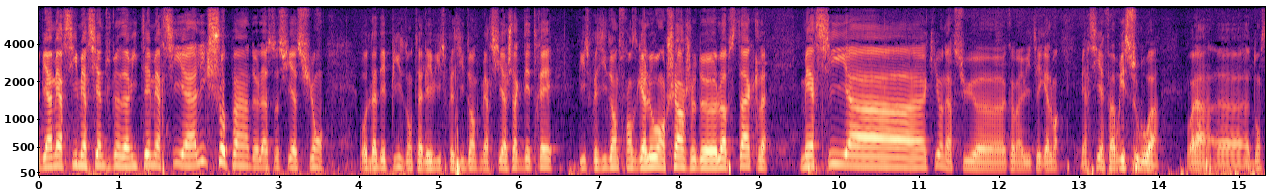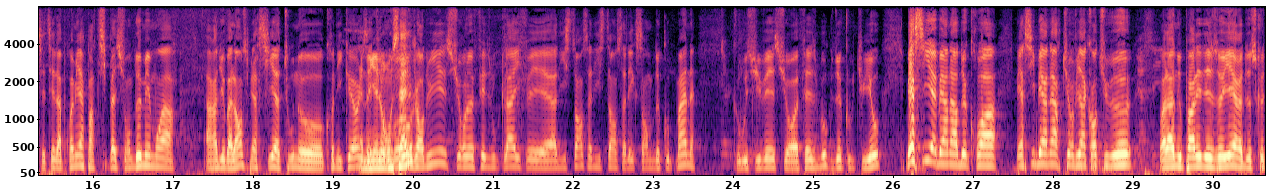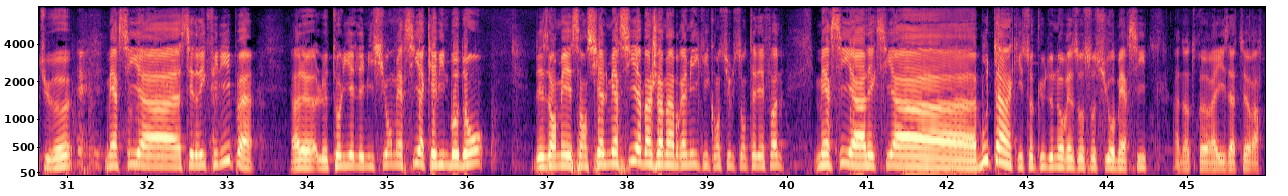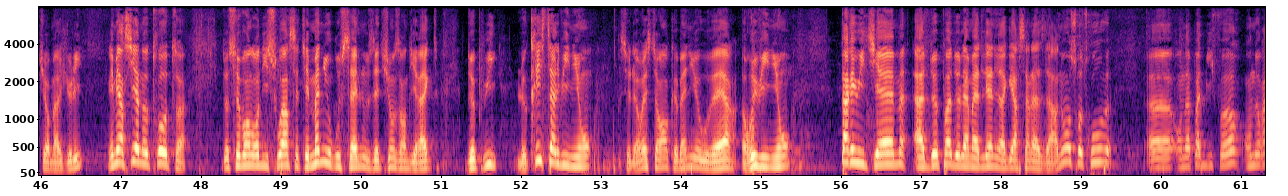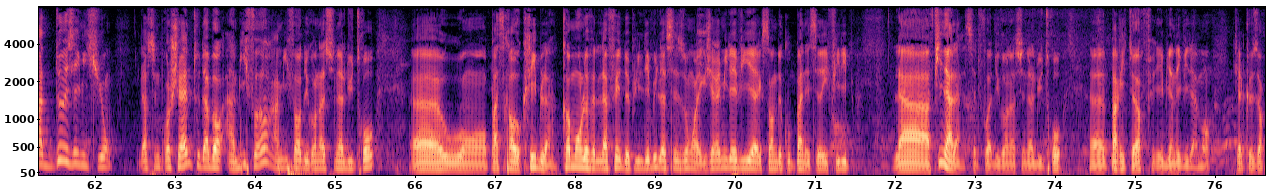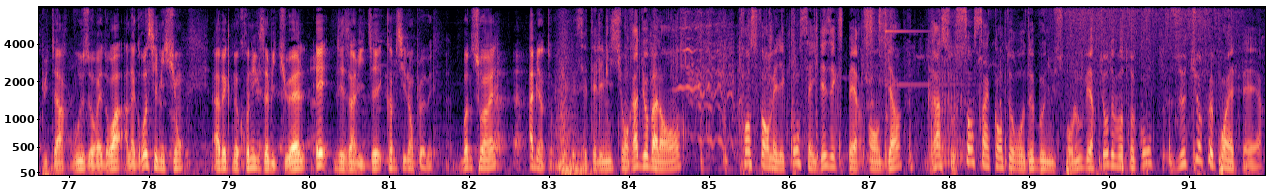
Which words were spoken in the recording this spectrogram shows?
Eh bien, merci, merci à tous nos invités. Merci à Alix Chopin de l'association Au-delà des pistes, dont elle est vice-présidente. Merci à Jacques Détré, vice-président de France Gallo en charge de l'obstacle. Merci à qui on a reçu euh, comme invité également? Merci à Fabrice Soulois, voilà, euh, dont c'était la première participation de mémoire à Radio Balance. Merci à tous nos chroniqueurs. Emmanuel Roussel. aujourd'hui sur le Facebook Live et à distance, à distance, Alexandre de Coupman, que vous suivez sur Facebook de Coupe Tuyau. Merci à Bernard Decroix. Merci Bernard, tu reviens quand tu veux. Voilà, nous parler des œillères et de ce que tu veux. Merci à Cédric Philippe, euh, le, le taulier de l'émission. Merci à Kevin Baudon désormais essentiel. Merci à Benjamin Brémy qui consulte son téléphone. Merci à Alexia Boutin qui s'occupe de nos réseaux sociaux. Merci à notre réalisateur Arthur Magioli. Et merci à notre hôte de ce vendredi soir. C'était Manu Roussel. Nous étions en direct depuis le Cristal Vignon. C'est le restaurant que Manu a ouvert, rue Vignon, Paris 8e, à deux pas de la Madeleine et la gare Saint-Lazare. Nous, on se retrouve. euh, on n'a pas de bifort. On aura deux émissions la semaine prochaine. Tout d'abord, un bifort, un bifort du Grand National du Trot, euh, où on passera au crible, comme on l'a fait depuis le début de la saison avec Jérémy Lévy, Alexandre de Coupman et Cédric Philippe. La finale, cette fois, du Grand National du Trot, euh, Paris Turf. Et bien évidemment, quelques heures plus tard, vous aurez droit à la grosse émission avec nos chroniques habituelles et des invités, comme s'il en pleuvait. Bonne soirée, à bientôt. C'était l'émission Radio Balance. Transformez les conseils des experts en gains grâce aux 150 euros de bonus pour l'ouverture de votre compte theturf.fr.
